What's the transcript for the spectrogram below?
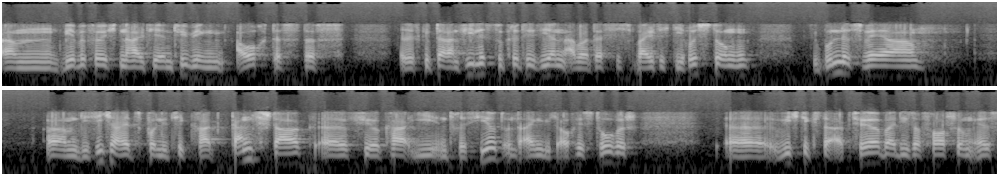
Ähm, wir befürchten halt hier in Tübingen auch, dass das, also es gibt daran vieles zu kritisieren, aber dass sich, weil sich die Rüstung, die Bundeswehr, ähm, die Sicherheitspolitik gerade ganz stark äh, für KI interessiert und eigentlich auch historisch wichtigster Akteur bei dieser Forschung ist,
